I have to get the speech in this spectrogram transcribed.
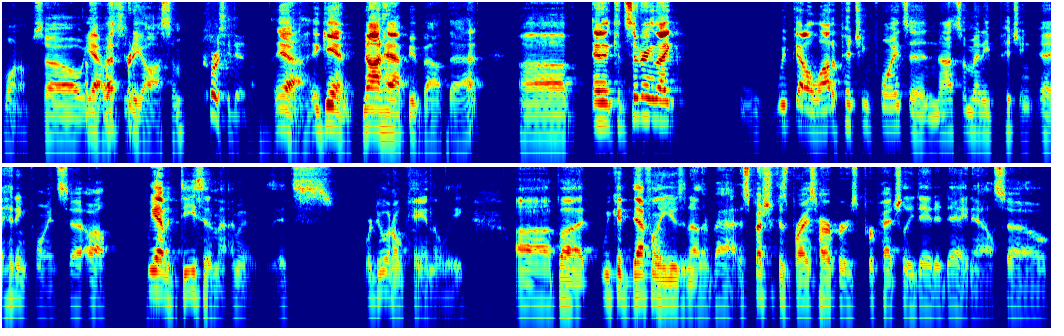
won him. So of yeah, that's pretty did. awesome. Of course he did. Yeah. Again, not happy about that. Uh, and considering like we've got a lot of pitching points and not so many pitching uh, hitting points. Uh, well, we have a decent amount. I mean, it's we're doing okay in the league. Uh, but we could definitely use another bat, especially because Bryce Harper's perpetually day to day now. So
